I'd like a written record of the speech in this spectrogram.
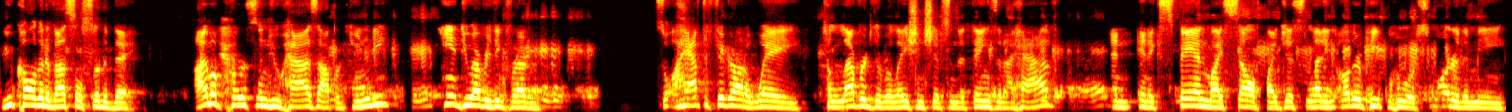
You called it a vessel, so did they. I'm a person who has opportunity, can't do everything for everyone. So I have to figure out a way to leverage the relationships and the things that I have and, and expand myself by just letting other people who are smarter than me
